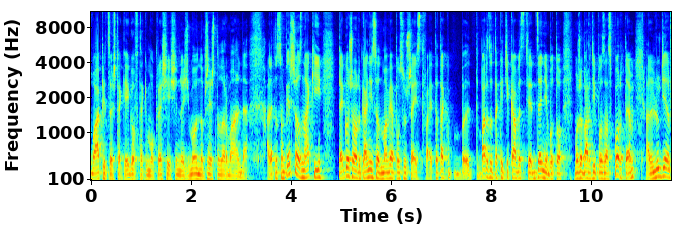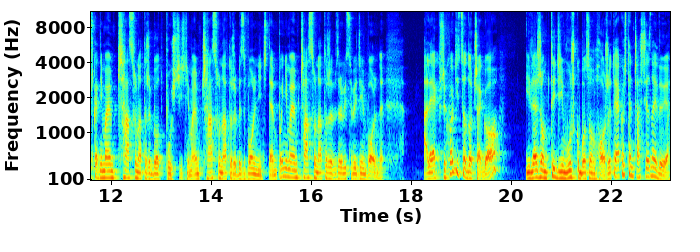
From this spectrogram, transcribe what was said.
łapie coś takiego w takim okresie jesienno-zimowym, no przecież to normalne, ale to są pierwsze oznaki tego, że organizm odmawia posłuszeństwa. I to tak to bardzo takie ciekawe stwierdzenie, bo to może bardziej poza sportem, ale ludzie na przykład nie mają czasu na to, żeby odpuścić, nie mają czasu na to, żeby zwolnić tempo i nie mają czasu na to, żeby zrobić sobie dzień wolny. Ale jak przychodzi co do czego i leżą tydzień w łóżku, bo są chorzy, to jakoś ten czas się znajduje.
